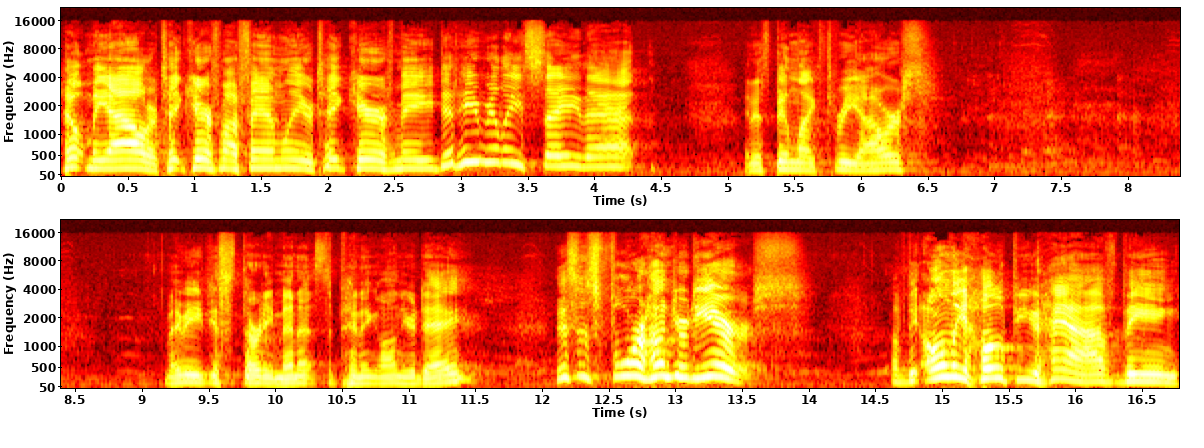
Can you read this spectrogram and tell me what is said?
help me out or take care of my family or take care of me? Did He really say that? And it's been like three hours. Maybe just 30 minutes, depending on your day. This is 400 years of the only hope you have being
